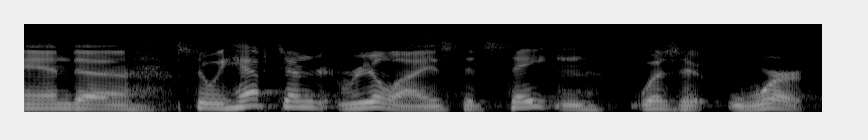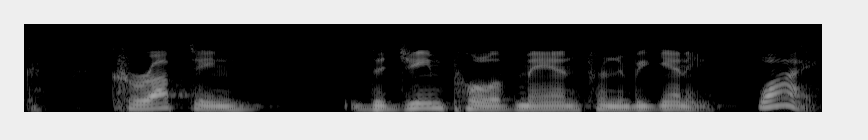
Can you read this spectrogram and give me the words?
And uh, so we have to realize that Satan was at work corrupting the gene pool of man from the beginning. Why?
